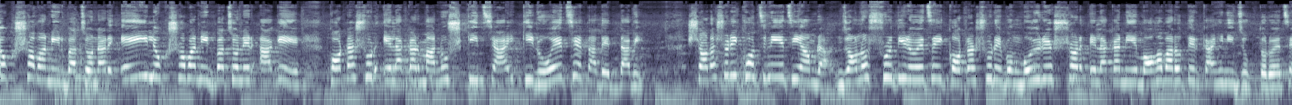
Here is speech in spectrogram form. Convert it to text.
লোকসভা নির্বাচন, আর এই লোকসভা নির্বাচনের আগে কটাসুর এলাকার মানুষ কি চায়, কি রয়েছে তাদের দাবি? সরাসরি খোঁজ নিয়েছি আমরা। জনশ্রুতি রয়েছে এই কটাসুর এবং ময়ূরেশ্বর এলাকা নিয়ে মহাভারতের কাহিনী যুক্ত রয়েছে।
